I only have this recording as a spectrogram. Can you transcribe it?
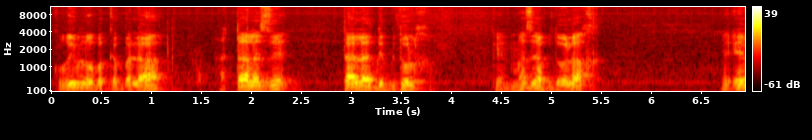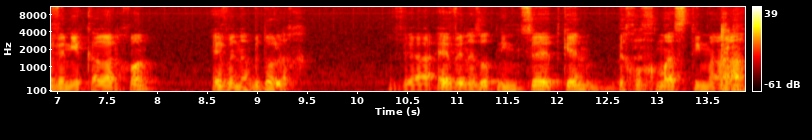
קוראים לו בקבלה, הטל הזה, טלה דבדולך. כן, מה זה הבדולח? זה אבן יקרה, נכון? אבן הבדולח. והאבן הזאת נמצאת, כן, בחוכמה סתימה,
